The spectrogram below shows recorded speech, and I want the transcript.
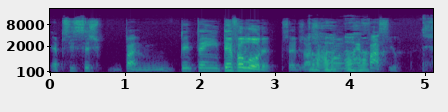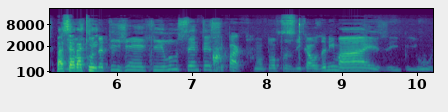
é preciso ser. Pá, tem, tem, tem valor, percebes? Acho que não, é fácil. Mas será que. Quando atingem aquilo, sentem-se, pá, não estão a prejudicar os animais e, e, o,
